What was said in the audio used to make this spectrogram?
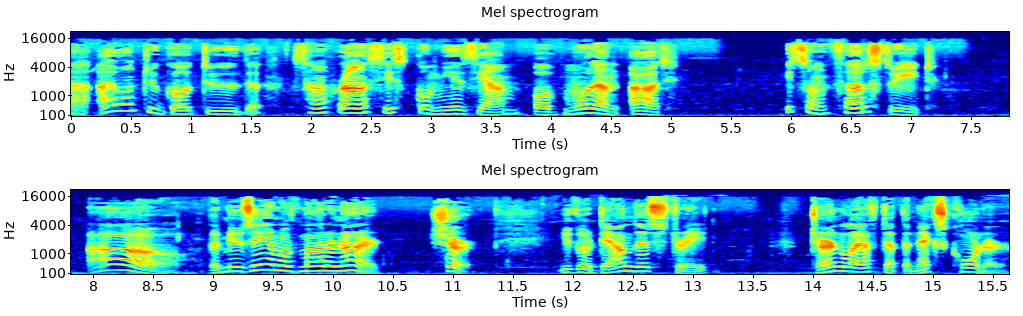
Uh, I want to go to the San Francisco Museum of Modern Art. It's on 3rd Street. Oh, the Museum of Modern Art. Sure. You go down this street, turn left at the next corner,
